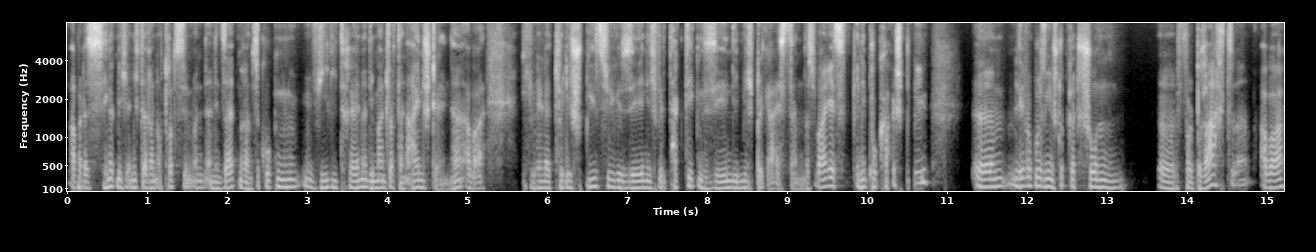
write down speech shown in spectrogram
aber das hindert mich ja nicht daran, auch trotzdem an, an den Seiten ranzugucken, wie die Trainer die Mannschaft dann einstellen. Ne? Aber ich will natürlich Spielzüge sehen, ich will Taktiken sehen, die mich begeistern. Das war jetzt in dem Pokalspiel ähm, Leverkusen in Stuttgart schon äh, vollbracht, aber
